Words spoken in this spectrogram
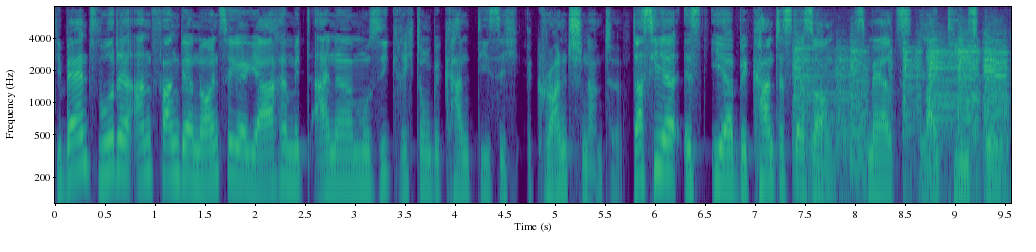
Die Band wurde Anfang der 90er Jahre mit einer Musikrichtung bekannt, die sich Grunge nannte. Das hier ist ihr bekanntester Song, Smells Like Teen Spirit.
